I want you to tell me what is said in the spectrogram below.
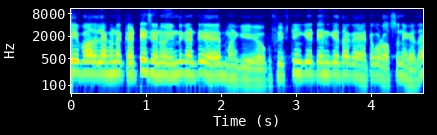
ఏ బాధ లేకుండా కట్టేశాను. ఎందుకంటే మనకి ఒక ఫిఫ్టీన్ కే టెన్ కే దాకా ఎట్ట కూడా వస్తున్నాయి కదా.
